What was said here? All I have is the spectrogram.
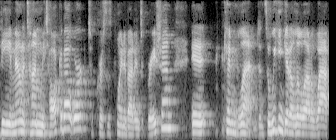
the amount of time we talk about work, to Chris's point about integration, it can blend. And so we can get a little out of whack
